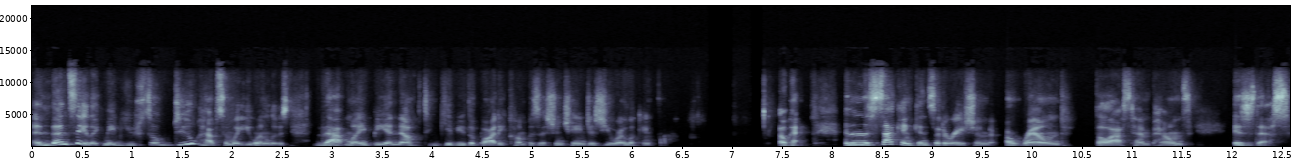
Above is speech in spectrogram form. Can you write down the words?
And then see, like maybe you still do have some weight you want to lose. That might be enough to give you the body composition changes you are looking for. Okay. And then the second consideration around the last 10 pounds is this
